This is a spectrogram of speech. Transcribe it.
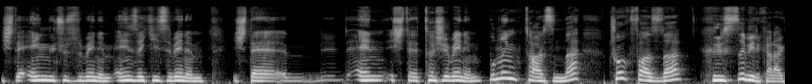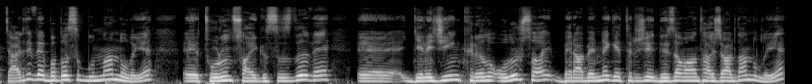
işte en güçlüsü benim en zekisi benim işte en işte taşı benim bunun tarzında çok fazla hırslı bir karakterdi ve babası bundan dolayı e, torun saygısızlığı ve e, geleceğin kralı olursa beraberine getireceği dezavantajlardan dolayı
